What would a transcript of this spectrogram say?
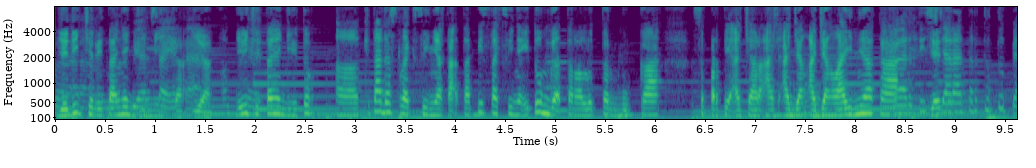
Jadi ceritanya biasa gini ya, kak, ya. Oke. Jadi ceritanya gini tuh uh, kita ada seleksinya kak, tapi seleksinya itu nggak terlalu terbuka seperti acara ajang-ajang lainnya kak. Berarti Jadi- secara tertutup ya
